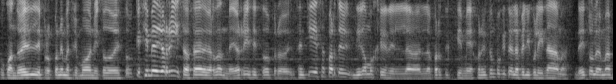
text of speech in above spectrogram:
O cuando él le propone matrimonio y todo esto. Que sí me dio risa, o sea, de verdad, me dio risa y todo. Pero sentí esa parte, digamos que la, la parte que me desconectó un poquito de la película y nada más. De ahí todo lo demás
